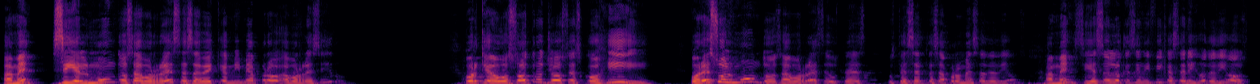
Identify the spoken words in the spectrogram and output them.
Amén. Si el mundo se aborrece, sabe que a mí me ha aborrecido. Porque a vosotros yo os escogí. Por eso el mundo os aborrece. Ustedes, usted acepta esa promesa de Dios. Amén. Si eso es lo que significa ser hijo de Dios,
